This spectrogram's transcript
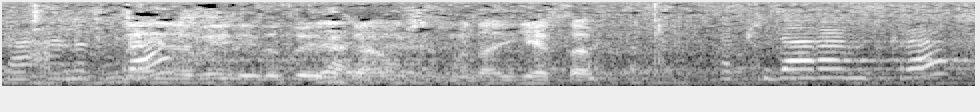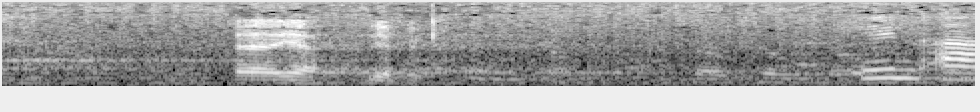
Ja, aan het kruis? Nee, dat weet ik, dat weet ik trouwens. Maar dan, je hebt dat... Heb je daar aan het kruis? Eh, ja, die heb ik. In A.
